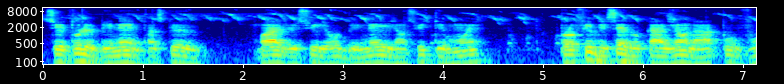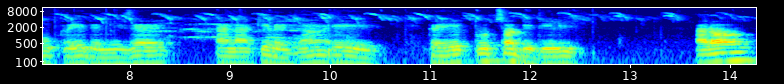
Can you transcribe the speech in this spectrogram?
surtout le Bénin, parce que moi je suis au Bénin et j'en suis témoin, profite de ces occasions-là pour vous créer des misères, arnaquer les gens et créer toutes sortes de délits. Alors,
